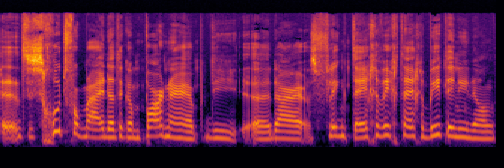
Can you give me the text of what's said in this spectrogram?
Het is goed voor mij dat ik een partner heb die uh, daar flink tegenwicht tegen biedt. En die dan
